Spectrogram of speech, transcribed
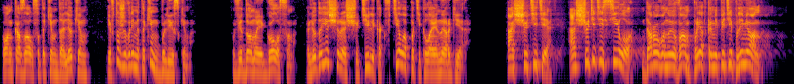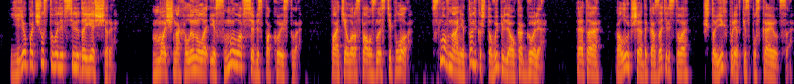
Он казался таким далеким и в то же время таким близким. Ведомые голосом, людоящеры ощутили, как в тело потекла энергия. «Ощутите! Ощутите силу, дарованную вам предками пяти племен!» Ее почувствовали все людоящеры. Мощь нахлынула и смыла все беспокойство. По телу расползлось тепло, словно они только что выпили алкоголя. Это лучшее доказательство, что их предки спускаются.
